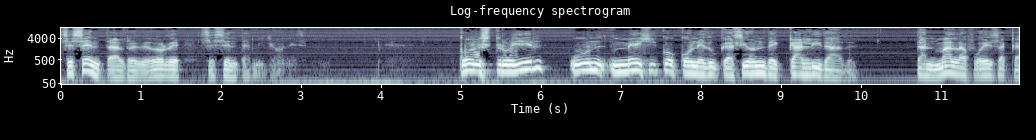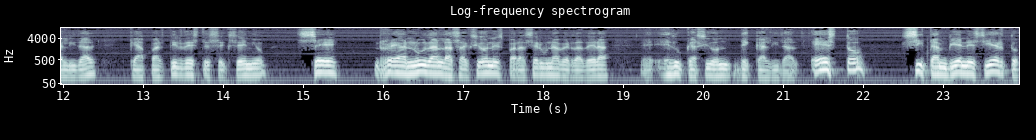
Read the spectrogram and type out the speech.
60 alrededor de 60 millones. Construir un México con educación de calidad. Tan mala fue esa calidad que a partir de este sexenio se reanudan las acciones para hacer una verdadera eh, educación de calidad. Esto sí también es cierto,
